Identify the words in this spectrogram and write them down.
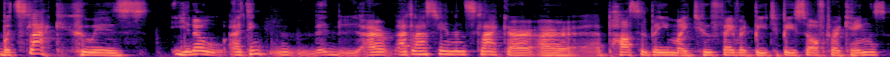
with Slack, who is you know, I think our Atlassian and Slack are are possibly my two favorite B two B software kings.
